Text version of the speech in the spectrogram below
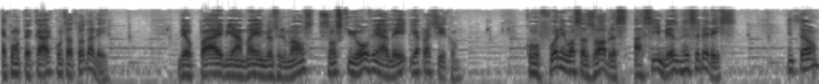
é como pecar contra toda a lei. Meu pai, minha mãe e meus irmãos são os que ouvem a lei e a praticam. Como forem vossas obras, assim mesmo recebereis. Então,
